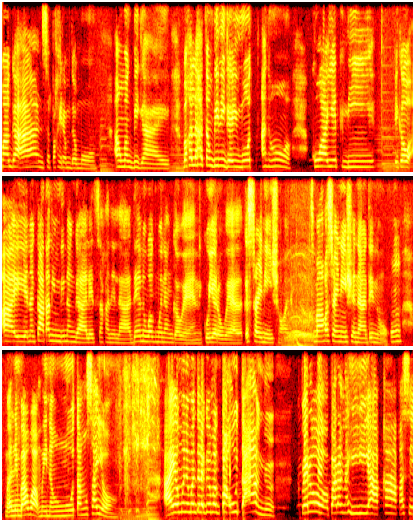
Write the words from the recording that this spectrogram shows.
magaan sa pakiramdam mo ang magbigay, baka lahat ng binigay mo, ano, quietly, ikaw ay nagtatanim din ng galit sa kanila, then wag mo nang gawin, Kuya Rowel, Kastar Nation. Sa mga Kastar Nation natin, no, kung halimbawa may nangungutang sa'yo, ayaw mo naman talaga magpautang. Pero parang nahihiya ka kasi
